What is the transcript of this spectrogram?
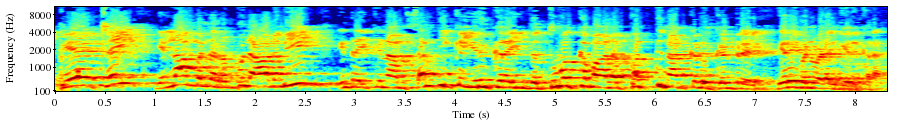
பேச்சை எல்லாம் வல்ல ரப்புல் ஆலமி இன்றைக்கு நாம் சந்திக்க இருக்கிற இந்த துவக்கமான பத்து நாட்களுக்கென்று இறைவன் வழங்கி இருக்கிறார்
